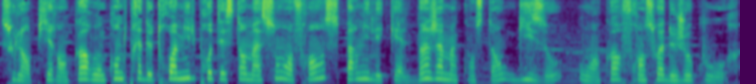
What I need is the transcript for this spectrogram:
Sous l'Empire encore, on compte près de 3000 protestants maçons en France, parmi lesquels Benjamin Constant, Guizot ou encore François de Jaucourt.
